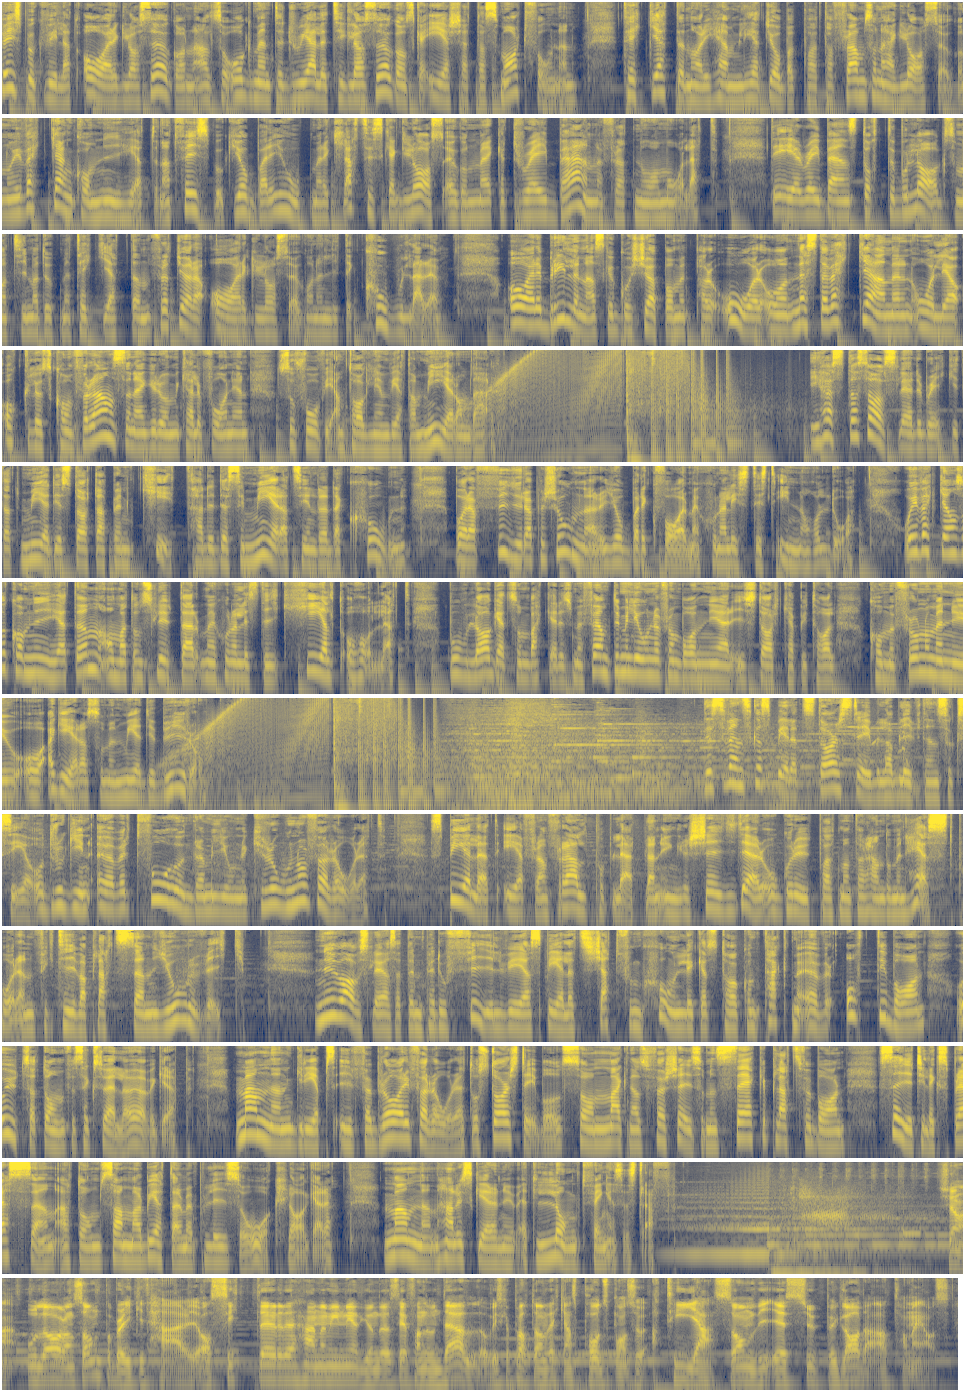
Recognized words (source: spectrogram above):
Facebook vill att AR-glasögon, alltså augmented reality-glasögon, ska ersätta smartphonen. Techjätten har i hemlighet jobbat på att ta fram sådana här glasögon och i veckan kom nyheten att Facebook jobbar ihop med det klassiska glasögonmärket Ray-Ban för att nå målet. Det är Ray-Bans dotterbolag som har teamat upp med techjätten för att göra AR-glasögonen lite coolare. AR-brillorna ska gå att köpa om ett par år och nästa vecka när den årliga Oculus-konferensen konferensen äger rum i Kalifornien så får vi antagligen veta mer om det här. I höstas avslöjade Breakit att mediestartupen Kit hade decimerat sin redaktion. Bara fyra personer jobbade kvar med journalistiskt innehåll då. Och i veckan så kom nyheten om att de slutar med journalistik helt och hållet. Bolaget som backades med 50 miljoner från Bonnier i startkapital kommer från och med nu att agera som en mediebyrå. Det svenska spelet Star Stable har blivit en succé och drog in över 200 miljoner kronor förra året. Spelet är framförallt populärt bland yngre tjejer och går ut på att man tar hand om en häst på den fiktiva platsen Jorvik. Nu avslöjas att en pedofil via spelets chattfunktion lyckats ta kontakt med över 80 barn och utsatt dem för sexuella övergrepp. Mannen greps i februari förra året och Star Stable, som marknadsför sig som en säker plats för barn, säger till Expressen att de samarbetar med polis och åklagare. Mannen, han riskerar nu ett långt fängelsestraff. Tjena! Olle Aronsson på Breakit här. Jag sitter här med min medgrundare Stefan Lundell och vi ska prata om veckans poddsponsor Atea som vi är superglada att ha med oss.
